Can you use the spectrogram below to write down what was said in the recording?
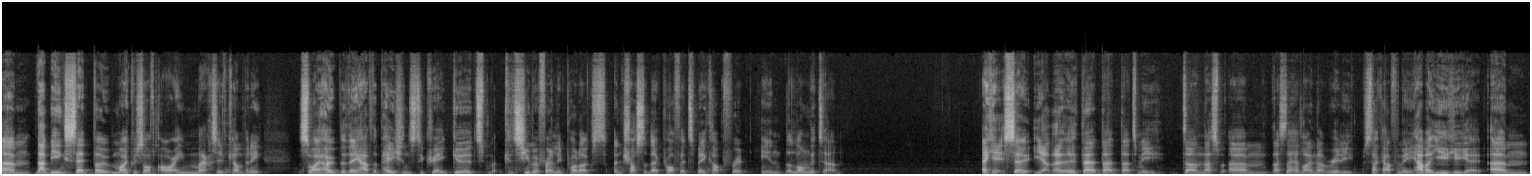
Um, that being said, though, Microsoft are a massive company, so I hope that they have the patience to create good, consumer friendly products and trust that their profits make up for it in the longer term. Okay, so yeah, that, that, that that's me done. That's um that's the headline that really stuck out for me. How about you, Hugo? Um,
